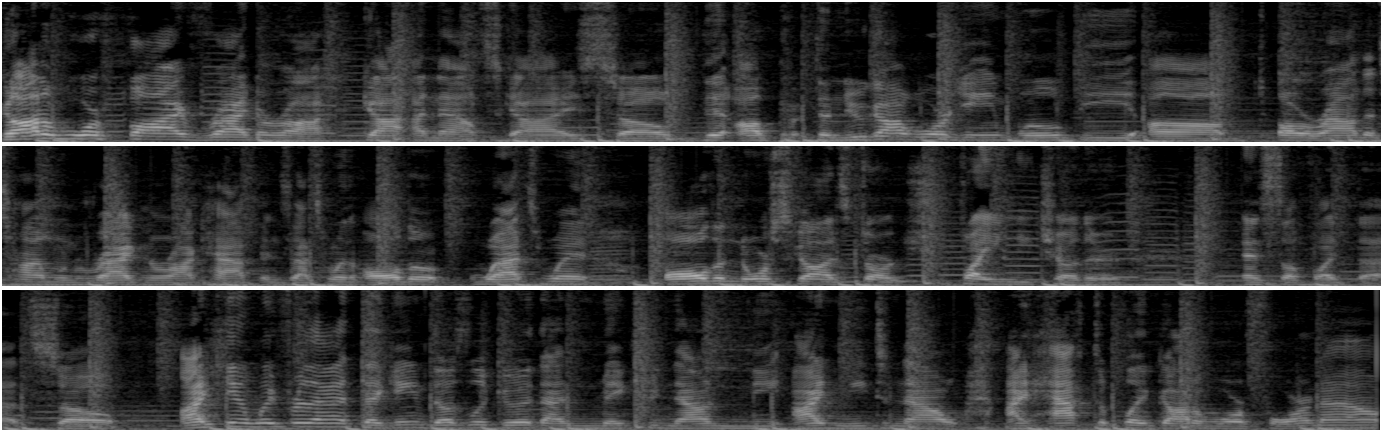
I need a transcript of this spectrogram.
God of War 5 Ragnarok got announced, guys. So the uh, the new God of War game will be um, around the time when Ragnarok happens. That's when all the that's when all the Norse gods start fighting each other and stuff like that. So I can't wait for that. That game does look good. That makes me now need I need to now I have to play God of War 4 now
